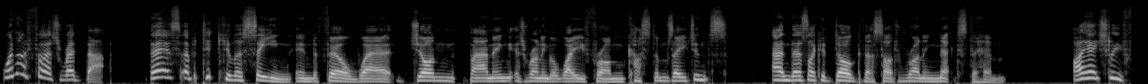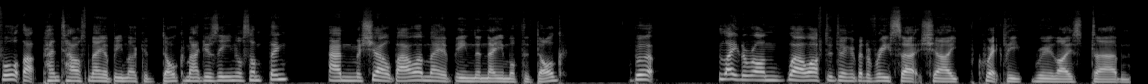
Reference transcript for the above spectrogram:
When I first read that, there's a particular scene in the film where John Banning is running away from customs agents, and there's like a dog that starts running next to him. I actually thought that Penthouse may have been like a dog magazine or something and Michelle Bauer may have been the name of the dog. But later on, well, after doing a bit of research, I quickly realised um,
